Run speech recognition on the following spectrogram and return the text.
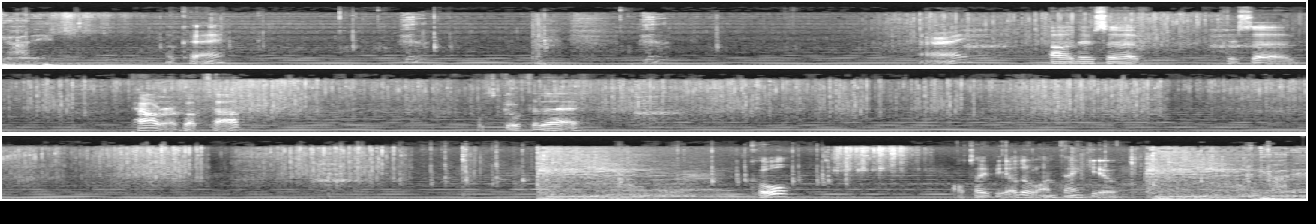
Got it. Okay. Alright. Oh, there's a... There's a power up up top. Let's go for that. I'll take the other one, thank you. Got it.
